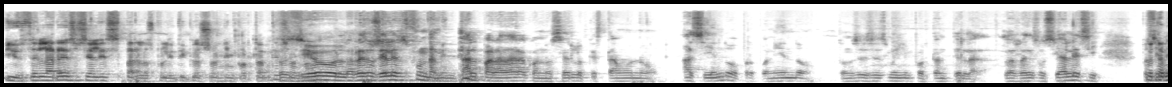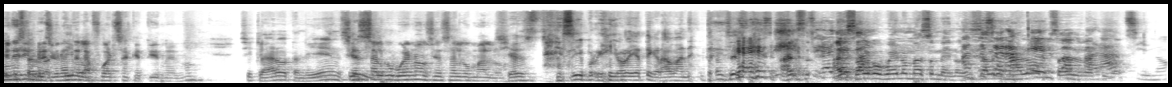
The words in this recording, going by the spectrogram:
¿Y usted las redes sociales para los políticos son importantes o Pues no? yo, las redes sociales es fundamental para dar a conocer lo que está uno haciendo o proponiendo. Entonces es muy importante la- las redes sociales y Pero pues, también tiene es impresionante la activo. fuerza que tienen, ¿no? Sí, claro, también. Si sí. haces algo bueno o si haces algo malo. Sí, es- sí, porque ahora ya te graban. Entonces, Sí, haz, sí, haz algo bueno más o menos. Antes haz algo era malo, el sabes rápido. paparazzi, ¿no?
